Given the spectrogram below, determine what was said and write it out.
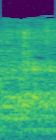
life.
